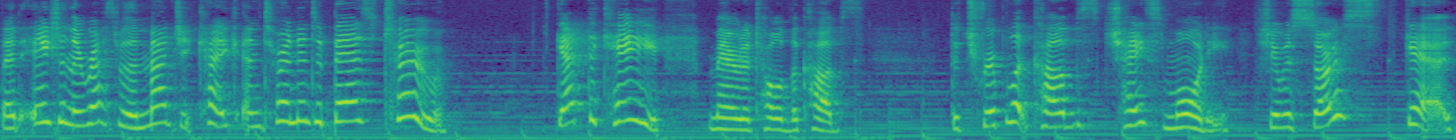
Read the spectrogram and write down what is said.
They'd eaten the rest of the magic cake and turned into bears too. Get the key, Merida told the cubs. The triplet cubs chased Maudie. She was so scared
